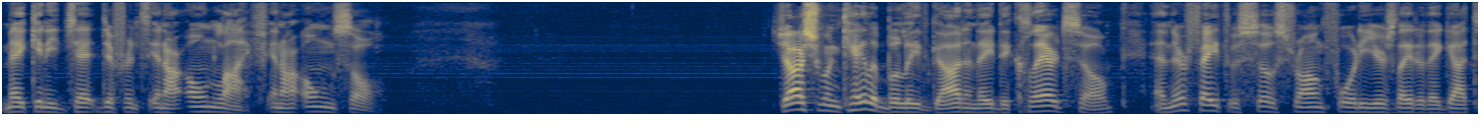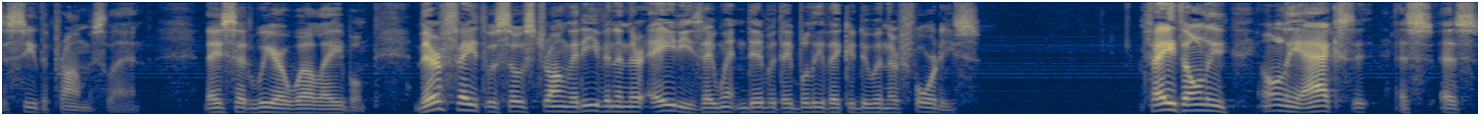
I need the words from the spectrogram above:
make any difference in our own life, in our own soul. Joshua and Caleb believed God and they declared so, and their faith was so strong 40 years later they got to see the promised land. They said, We are well able. Their faith was so strong that even in their 80s they went and did what they believed they could do in their 40s. Faith only, only acts as, as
